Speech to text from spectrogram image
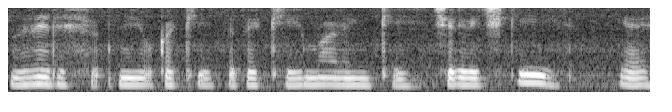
Взвелись от нее какие-то такие маленькие червячки. Я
